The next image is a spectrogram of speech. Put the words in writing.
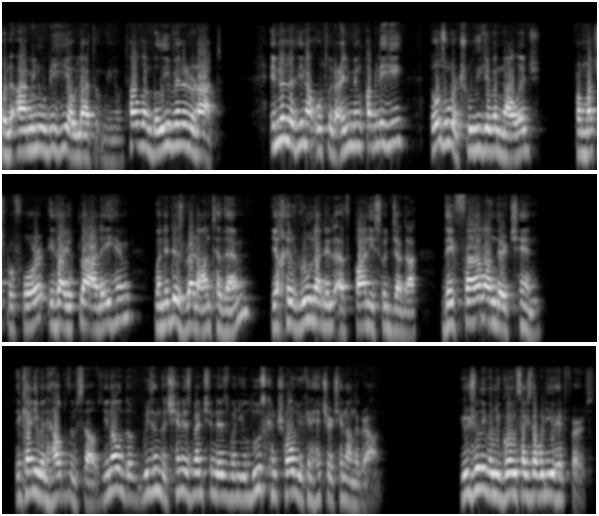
قُلْ آمِنُوا بِهِ أَوْ لَا تُؤْمِنُوا Tell them, believe in it or not. إِنَّ الَّذِينَ أُوتُوا الْعِلْمِ مِنْ قَبْلِهِ Those who were truly given knowledge from much before, إِذَا يُتْلَى عَلَيْهِمْ When it is read unto them, يَخِرُّونَ لِلْأَذْقَانِ سُجَّدًا They fall on their chin. They can't even help themselves. You know, the reason the chin is mentioned is when you lose control, you can hit your chin on the ground. Usually when you go in sajda, what do you hit first?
